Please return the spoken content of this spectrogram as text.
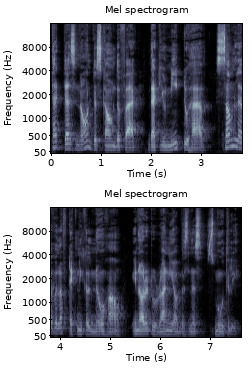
that does not discount the fact that you need to have some level of technical know how in order to run your business smoothly.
